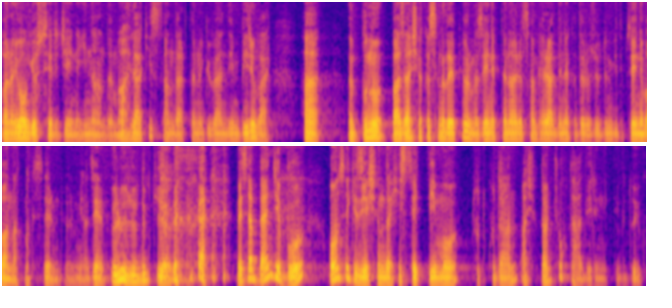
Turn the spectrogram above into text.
bana yol göstereceğine inandığım, ahlaki standartlarına güvendiğim biri var. Ha bunu bazen şakasını da yapıyorum ya Zeynep'ten ayrılsam herhalde ne kadar üzüldüm gidip Zeynep'e anlatmak isterim diyorum ya. Zeynep öyle üzüldüm ki ya. Mesela bence bu 18 yaşında hissettiğim o tutkudan, aşktan çok daha derinlikli bir duygu.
